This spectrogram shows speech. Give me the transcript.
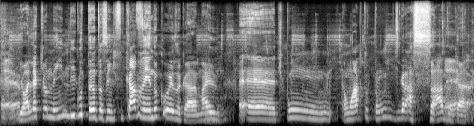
É, e olha que eu nem ligo tanto assim de ficar vendo coisa, cara. Mas uhum. é, é, tipo um. É um hábito tão desgraçado, é, cara, cara,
